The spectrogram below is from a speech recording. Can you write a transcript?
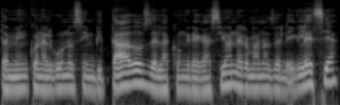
también con algunos invitados de la congregación, hermanos de la iglesia,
